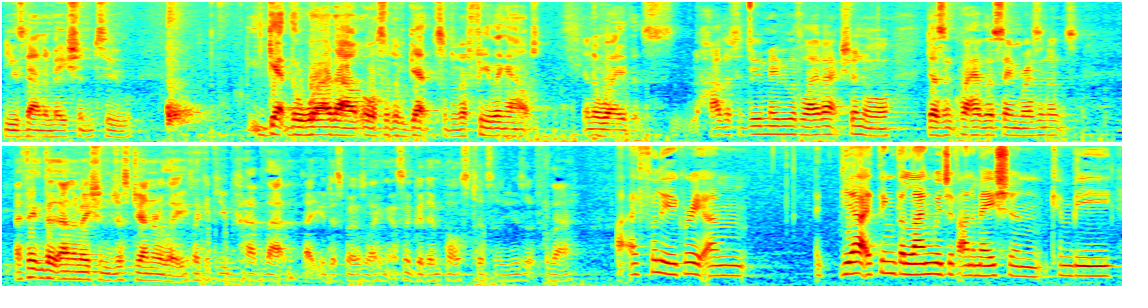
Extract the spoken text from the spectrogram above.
used animation to get the word out or sort of get sort of a feeling out in a way that's harder to do maybe with live action or doesn't quite have the same resonance. I think that animation just generally, like if you have that at your disposal, I think that's a good impulse to sort of use it for that. I fully agree. Um, yeah, I think the language of animation can be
